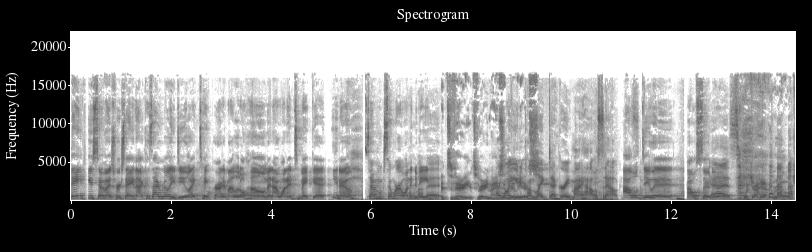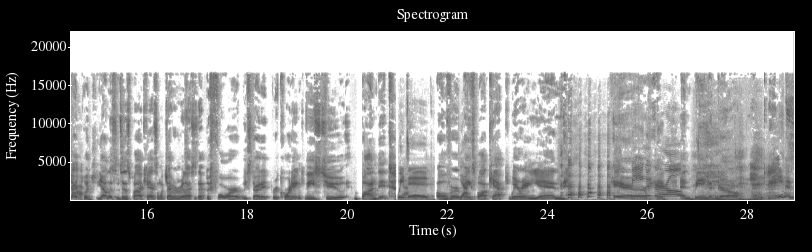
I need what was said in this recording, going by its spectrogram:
Thank you so much for saying that because I really do like take pride in my little home and I wanted to make it, you know, some somewhere I wanted to be. it. It's very, it's very nice. I want really you to is. come like decorate my house now. I will do it. I will so do it. Yes. What y'all haven't realized, what, y'all, what y'all listen to this podcast, and what y'all haven't realized is that before we started recording, these two bonded. We did. over Yeah. baseball cap wearing and hair, Being a girl. and being a girl. Me complaining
